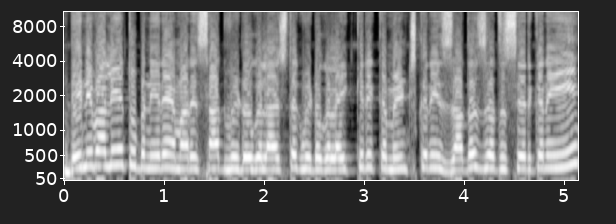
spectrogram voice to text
देने वाले हैं। तो बने रहे हमारे साथ वीडियो को लास्ट तक। वीडियो को लाइक करें कमेंट्स करें, ज़्यादा से ज़्यादा शेयर करें,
